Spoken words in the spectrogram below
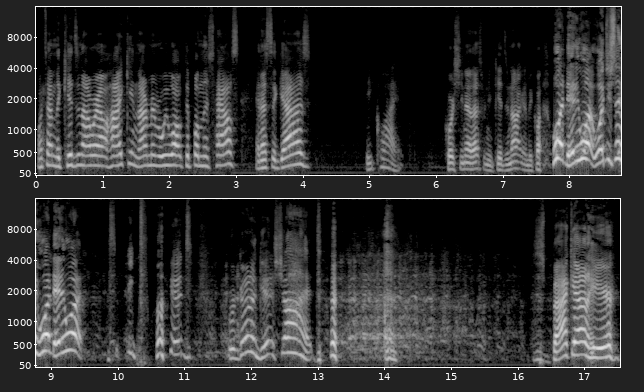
One time the kids and I were out hiking, and I remember we walked up on this house, and I said, Guys, be quiet. Of course, you know that's when your kids are not going to be quiet. What, Daddy? What? What'd you say? What, Daddy? What? Said, Be quiet. We're going to get shot. Just back out of here.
